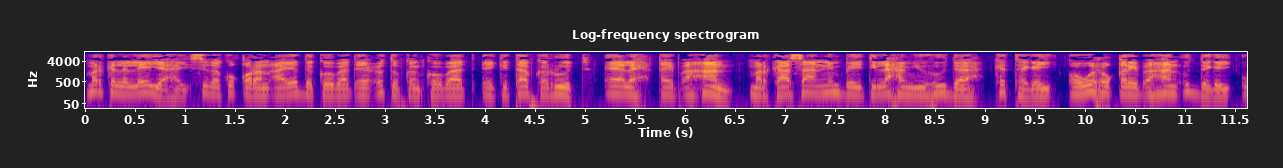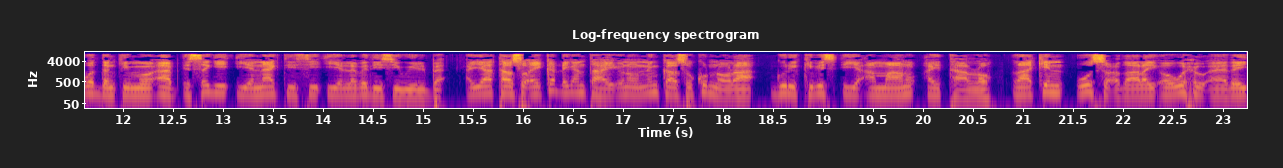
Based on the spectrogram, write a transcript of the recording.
Marka la leeyahay sida ku qoran aayadda koowaad ee cutubkan koowaad ee kitaabka ruut ee leh qayb ahaan markaasaa nin beytlaxam yuhuudah ka tegey oo wuxuu qariib ahaan u degay waddankii mo'aab isagii iyo naagtiisii iyo labadiisii wiilba. Ayaa taasu ay ka dhigan tahay inuu ninkaasu ku noolaa guri kibis iyo ammaanu ay taallo laakiin wuu socdaalay oo wuxuu aaday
